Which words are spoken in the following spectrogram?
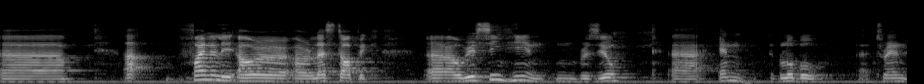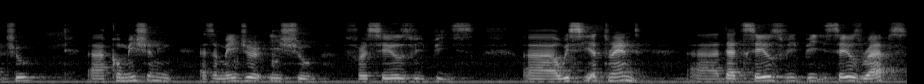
uh, uh, finally, our our last topic. Uh, we're seeing here in, in Brazil uh, and global uh, trend too, uh, commissioning as a major issue for sales VPs. Uh, we see a trend that sales VP sales reps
